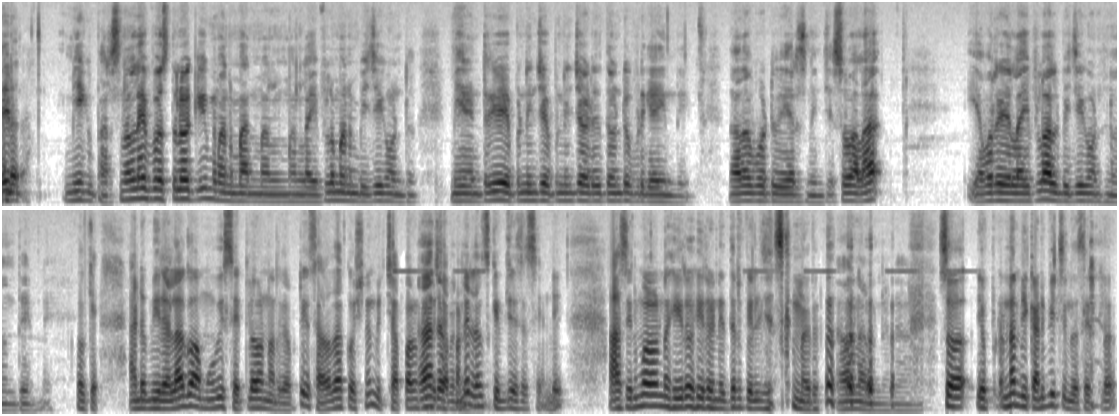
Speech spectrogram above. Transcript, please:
అంటే మీకు పర్సనల్ లైఫ్ వస్తులోకి మన మన మన మన లైఫ్లో మనం బిజీగా ఉంటాం. మీ ఇంటర్వ్యూ ఎప్పటి నుంచో ఎప్పటి నుంచో అడుగుతుంటే ఇప్పుడు అయింది. దాదాపు టూ ఇయర్స్ నుంచి. సో అలా ఎవరి లైఫ్లో వాళ్ళు బిజీగా ఉంటున్నాం అంతే అండి. ఓకే. అండ్ మీరు ఎలాగో ఆ మూవీ సెట్లో ఉన్నారు కాబట్టి సరదా క్వశ్చన్ మీరు చెప్పాలంటే చెప్పండి. లేదా స్కిప్ చేసేసేయండి. ఆ సినిమాలో ఉన్న హీరో హీరోయిన్ ఇద్దరు పెళ్ళి చేసుకున్నారు. సో ఎప్పుడన్నా మీకు అనిపించిందా సెట్లో?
